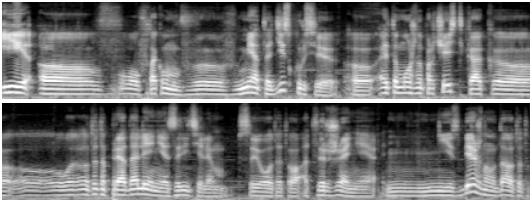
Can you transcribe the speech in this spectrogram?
и э, в, в таком в, в мета-дискурсе э, это можно прочесть как э, вот это преодоление зрителям своего вот этого отвержения неизбежного, да, вот это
